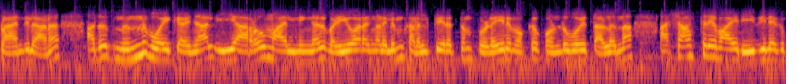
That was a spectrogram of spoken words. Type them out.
പ്ലാന്റിലാണ്. അത് നിന്ന് പോയി കഴിഞ്ഞാൽ ഈ അറവ് മാലിന്യങ്ങൾ വഴിയോരങ്ങളിലും കടൽ തീരത്തും പുഴയിലും ഒക്കെ കൊണ്ടുപോയി തള്ളുന്ന അശാസ്ത്രീയമായ രീതിയിലേക്ക്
